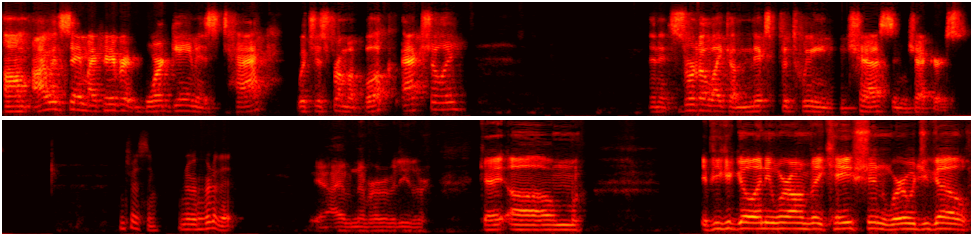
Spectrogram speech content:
Um, I would say my favorite board game is Tak, which is from a book, actually. And it's sort of like a mix between chess and checkers. Interesting. Never heard of it. Yeah, I have never heard of it either. Okay. Um, if you could go anywhere on vacation, where would you go?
